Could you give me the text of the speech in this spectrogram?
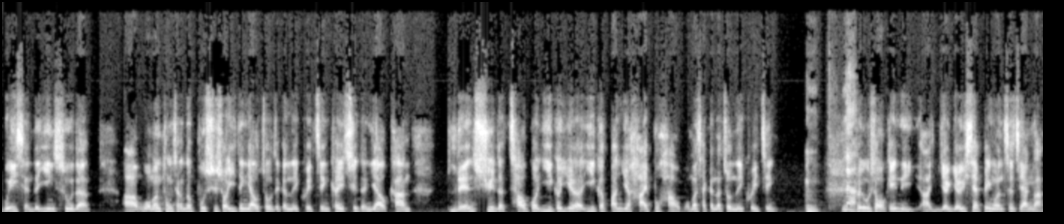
危险的因素的。啊，我们通常都不是说一定要做这个内窥镜，可以吃点药看，连续的超过一个月、一个半月还不好，我们才跟他做内窥镜。嗯，那比如说我给你啊，有有一些病人是这样的，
